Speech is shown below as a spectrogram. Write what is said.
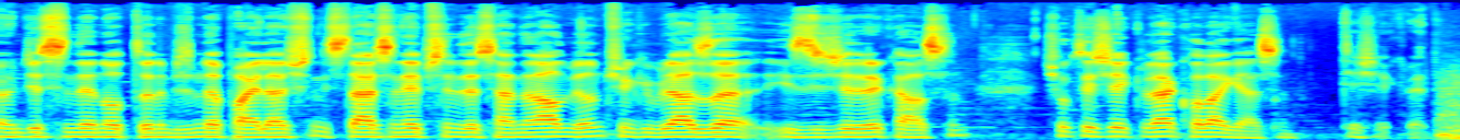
öncesinde notlarını bizimle paylaştın. İstersen hepsini de senden almayalım çünkü biraz da izleyicilere kalsın. Çok teşekkürler, kolay gelsin. Teşekkür ederim.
